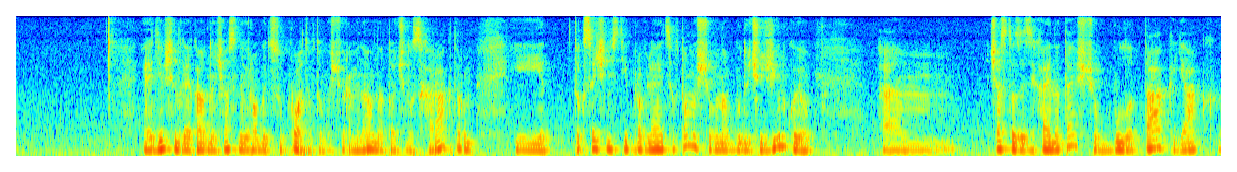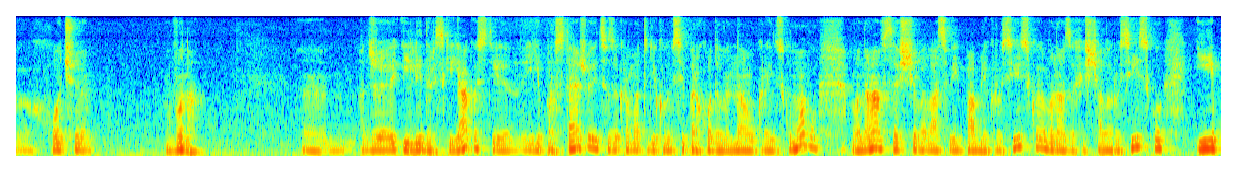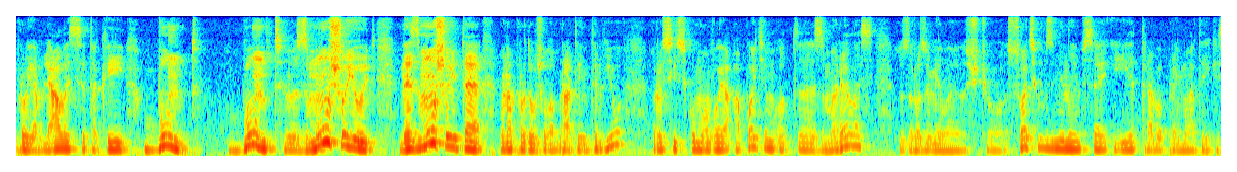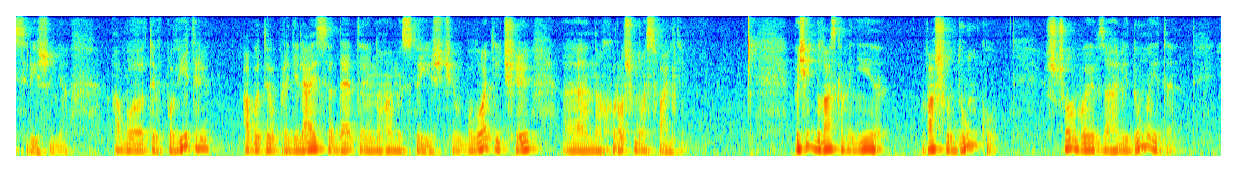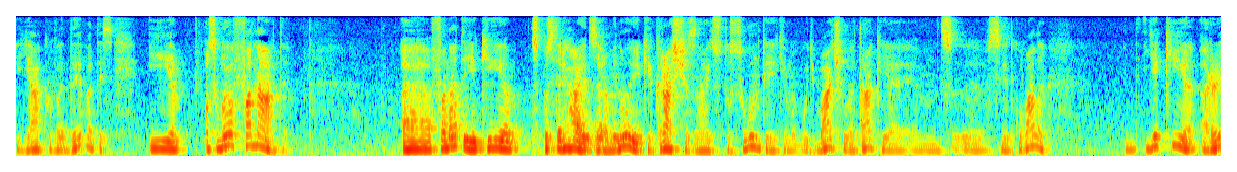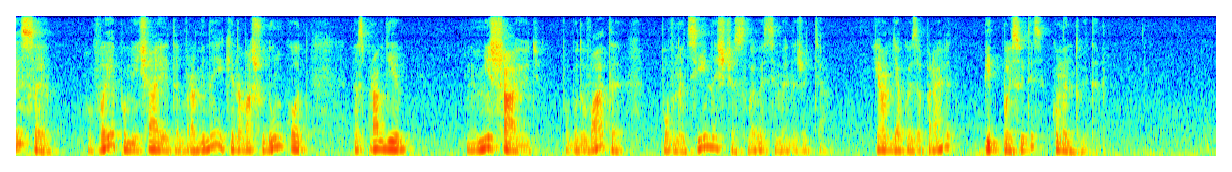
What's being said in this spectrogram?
дівчинка, яка одночасно і робить супротив, тому що Раміна вона точно з характером, і токсичність її проявляється в тому, що вона, будучи жінкою, ем, часто зазіхає на те, щоб було так, як е, хоче вона. Ем, Адже і лідерські якості її простежуються, зокрема тоді, коли всі переходили на українську мову, вона все ще вела свій паблік російською, вона захищала російську і проявлялася такий бунт. Бунт змушують, не змушуйте. Вона продовжувала брати інтерв'ю російською мовою, а потім от е, змирилась, зрозуміла, що соціум змінився і треба приймати якісь рішення. Або ти в повітрі, або ти оприділяєшся, де ти ногами стоїш, чи в болоті, чи е, на хорошому асфальті. Пишіть, будь ласка, мені вашу думку, що ви взагалі думаєте, як ви дивитесь, і особливо фанати. Е, Фанати, які спостерігають за Раміною, які краще знають стосунки, які, мабуть, бачили, так, ем, е, слідкували. Які риси ви помічаєте в Раміни, які, на вашу думку, от, насправді мішають побудувати повноцінне, щасливе сімейне життя? Я вам дякую за перегляд. Підписуйтесь, коментуйте.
